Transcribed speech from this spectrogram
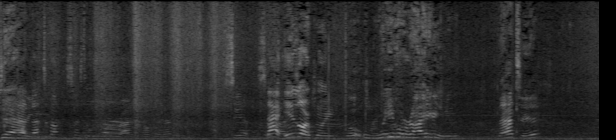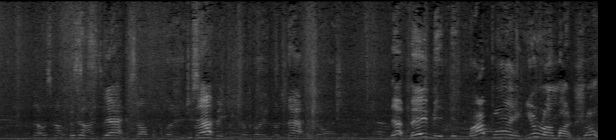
daddy. daddy. that's about the size that we were riding over there. See it? So that is our plane. Well, we were riding. That's it. That was not the Because size. that is not the plane. Did you see that may be the plane, but that is ours. That baby is my plane. You're on my show.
